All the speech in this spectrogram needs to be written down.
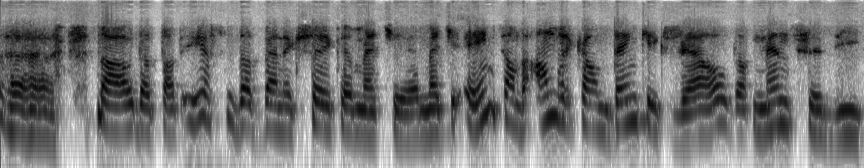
Uh, nou, dat, dat eerste dat ben ik zeker met je, met je eens. Aan de andere kant denk ik wel dat mensen die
